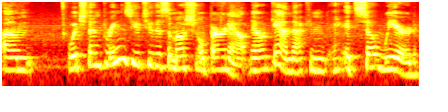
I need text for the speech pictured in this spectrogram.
Um, which then brings you to this emotional burnout. Now, again, that can, it's so weird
